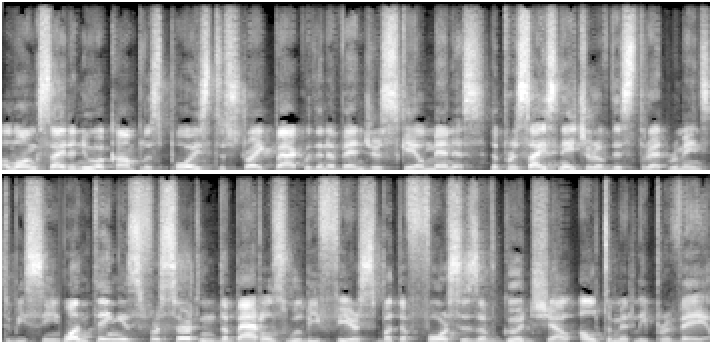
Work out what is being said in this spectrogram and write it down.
alongside a new accomplice poised to strike back with an Avengers scale menace. The precise nature of this threat remains to be seen. One thing is for certain the battles will be fierce, but the forces of good shall ultimately prevail.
